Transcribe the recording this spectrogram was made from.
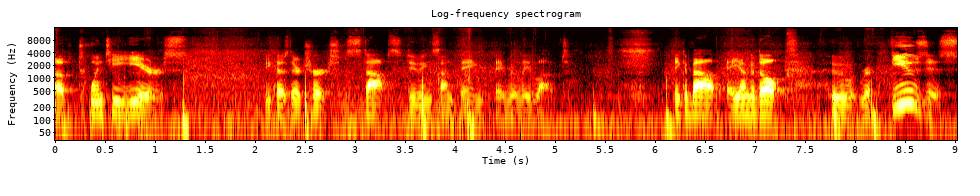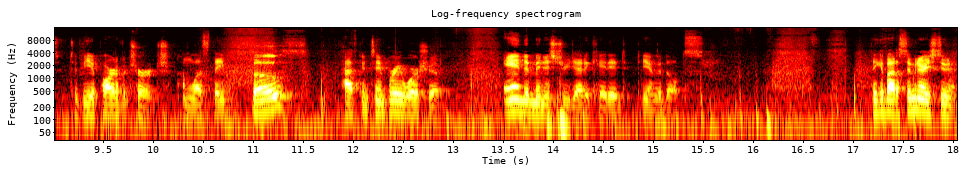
of 20 years because their church stops doing something they really loved. Think about a young adult who refuses to be a part of a church unless they both have contemporary worship and a ministry dedicated to young adults. Think about a seminary student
